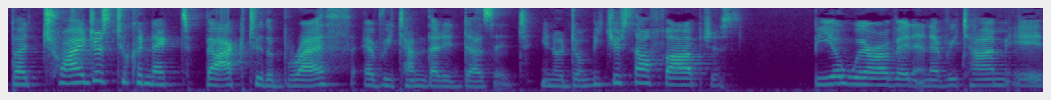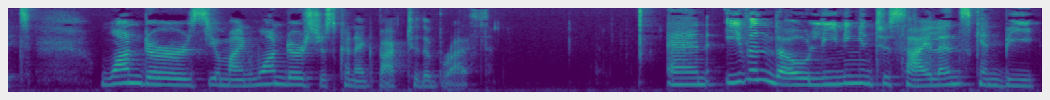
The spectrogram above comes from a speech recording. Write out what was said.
but try just to connect back to the breath every time that it does it. You know, don't beat yourself up, just be aware of it. And every time it wanders, your mind wanders, just connect back to the breath. And even though leaning into silence can be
